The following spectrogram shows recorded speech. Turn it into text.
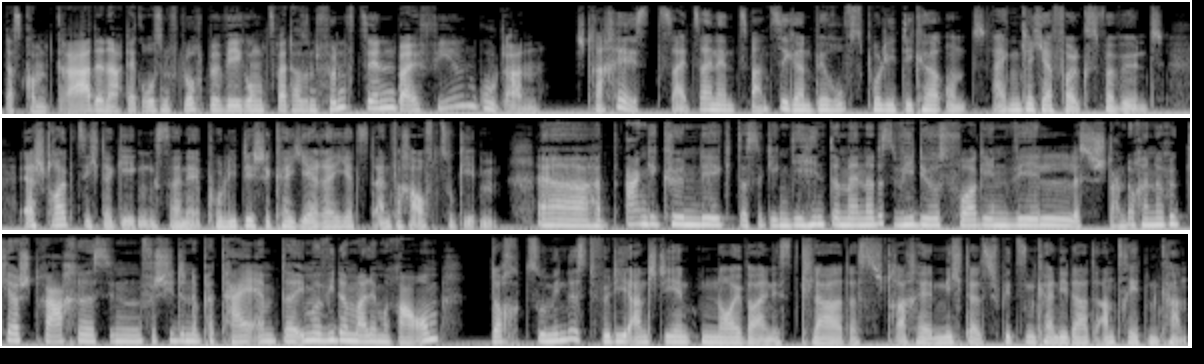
Das kommt gerade nach der großen Fluchtbewegung 2015 bei vielen gut an. Strache ist seit seinen Zwanzigern Berufspolitiker und eigentlich erfolgsverwöhnt. Er sträubt sich dagegen, seine politische Karriere jetzt einfach aufzugeben. Er hat angekündigt, dass er gegen die Hintermänner des Videos vorgehen will. Es stand auch eine Rückkehrstrache, es sind verschiedene Parteiämter immer wieder mal im Raum. Doch zumindest für die anstehenden Neuwahlen ist klar, dass Strache nicht als Spitzenkandidat antreten kann.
